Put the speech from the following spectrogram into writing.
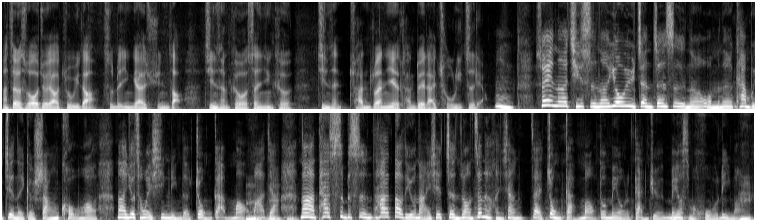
那这个时候就要注意到，是不是应该寻找精神科或身心科精神全专业团队来处理治疗。嗯，所以呢，其实呢，忧郁症真是呢，我们呢看不见的一个伤口哈。那又称为心灵的重感冒嘛，这样。嗯嗯嗯、那它是不是它到底有哪一些症状，真的很像在重感冒，都没有感觉，没有什么活力吗？嗯，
